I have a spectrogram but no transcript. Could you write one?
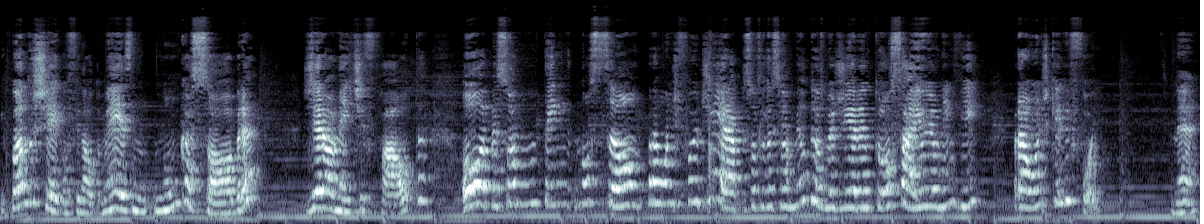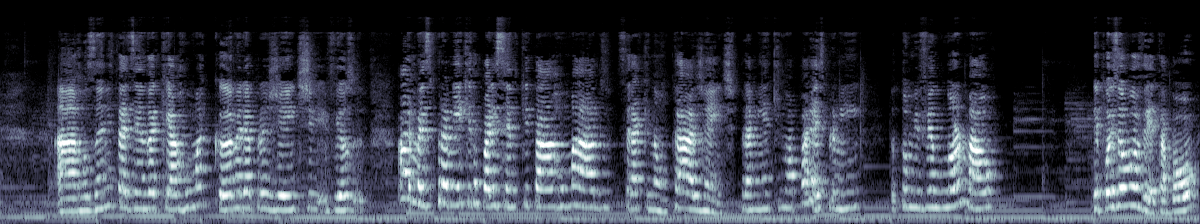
E quando chega o final do mês, nunca sobra, geralmente falta, ou a pessoa não tem noção para onde foi o dinheiro. A pessoa fica assim: oh, "Meu Deus, meu dinheiro entrou, saiu e eu nem vi para onde que ele foi", né? A Rosane tá dizendo aqui, arruma a câmera pra gente ver os... Ah, mas pra mim aqui tá parecendo que tá arrumado. Será que não tá, gente? Pra mim aqui não aparece, pra mim eu tô me vendo normal. Depois eu vou ver, tá bom?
